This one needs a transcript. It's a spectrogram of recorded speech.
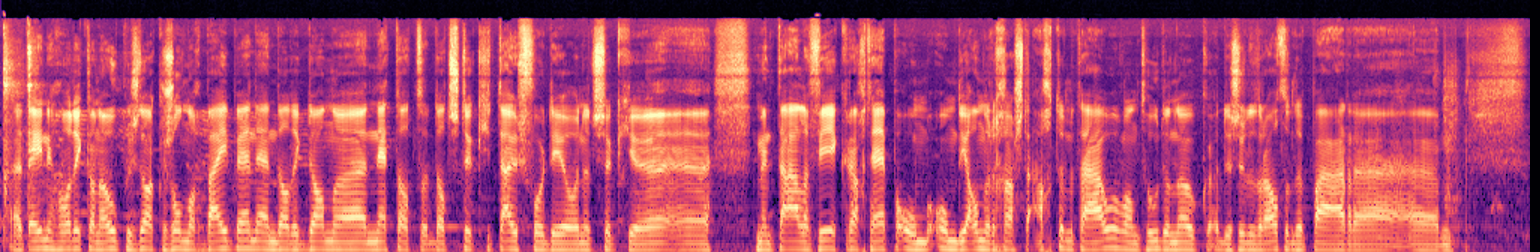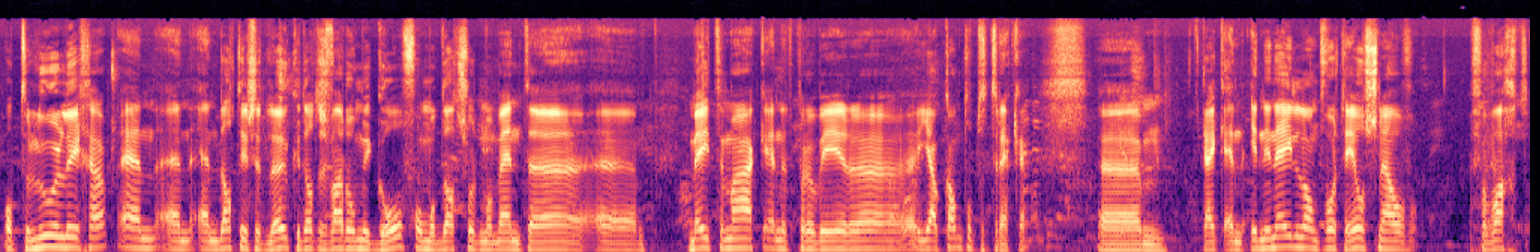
Het enige wat ik kan hopen is dat ik er zondag bij ben. En dat ik dan eh, net dat, dat stukje thuisvoordeel en het stukje eh, mentale veerkracht heb om, om die andere gasten achter me te houden. Want hoe dan ook, er zullen er altijd een paar eh, ehm, op de loer liggen. En, en, en dat is het leuke. Dat is waarom ik golf. Om op dat soort momenten mee te maken en het proberen jouw kant op te trekken. Ehm, kijk, en in Nederland wordt heel snel verwacht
